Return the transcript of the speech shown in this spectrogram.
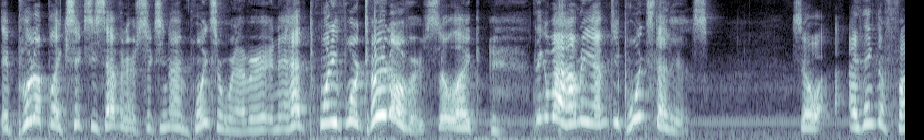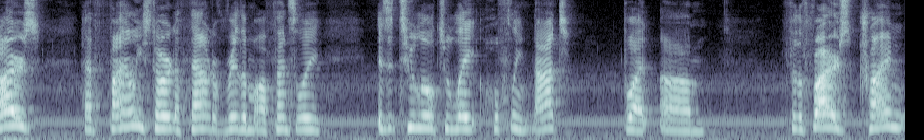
they put up like 67 or 69 points or whatever, and it had 24 turnovers. So, like, think about how many empty points that is. So, I think the Friars have finally started to found a rhythm offensively. Is it too little, too late? Hopefully not. But um, for the Friars, try and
